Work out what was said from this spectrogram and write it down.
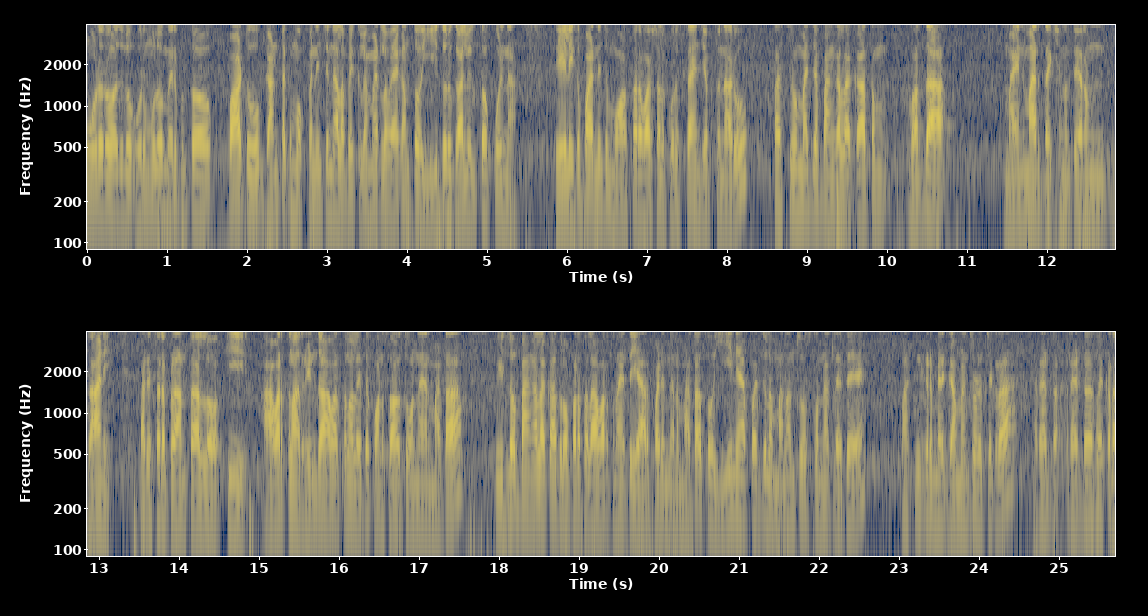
మూడు రోజులు ఉరుములు మెరుపులతో పాటు గంటకు ముప్పై నుంచి నలభై కిలోమీటర్ల వేగంతో ఈదురు గాలులతో కూడిన తేలికపాటి నుంచి మోస్తరు వర్షాలు కురుస్తాయని చెప్తున్నారు. పశ్చిమ మధ్య బంగాళాఖాతం వద్ద మయన్మార్ దక్షిణ తీరం దాని పరిసర ప్రాంతాల్లో ఈ ఆవర్తన రెండు ఆవర్తనాలు అయితే కొనసాగుతూ ఉన్నాయన్నమాట. వీటిలో బంగాళాఖాతంలో ఉపరితల ఆవర్తనం అయితే ఏర్పడిందనమాట సో ఈ నేపథ్యంలో మనం చూసుకున్నట్లయితే మాకు ఇక్కడ మీరు గమనించవచ్చు ఇక్కడ రెడ్ రెడ్ ఇక్కడ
